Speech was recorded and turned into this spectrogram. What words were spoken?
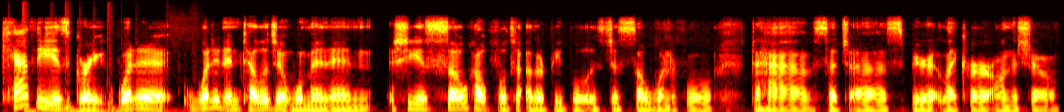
Kathy is great. What a what an intelligent woman and she is so helpful to other people. It's just so wonderful to have such a spirit like her on the show.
